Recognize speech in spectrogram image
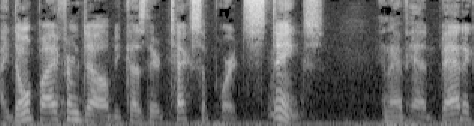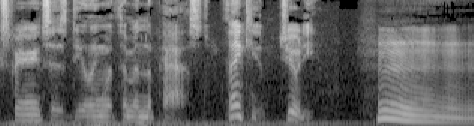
I don't buy from Dell because their tech support stinks, and I've had bad experiences dealing with them in the past. Thank you, Judy. Hmm.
